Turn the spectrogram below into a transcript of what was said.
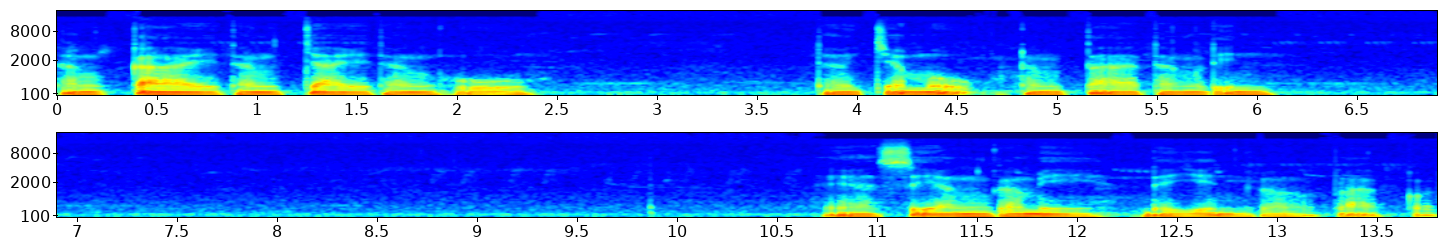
ทางกายทางใจทางหู ทางจมูก ทางตาทางลิ้นเสียงก็มีได้ยินก็ปรากฏ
